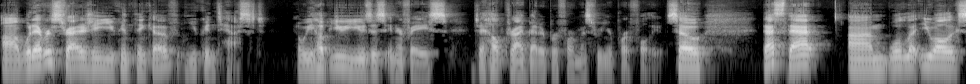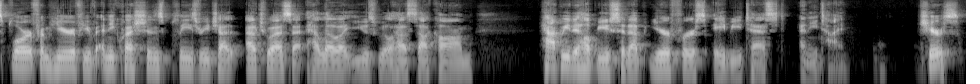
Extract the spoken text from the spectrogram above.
Uh, whatever strategy you can think of, you can test. And we hope you use this interface to help drive better performance from your portfolio. So that's that. Um, we'll let you all explore it from here. If you have any questions, please reach out, out to us at hello at usewheelhouse.com. Happy to help you set up your first A B test anytime. Cheers.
